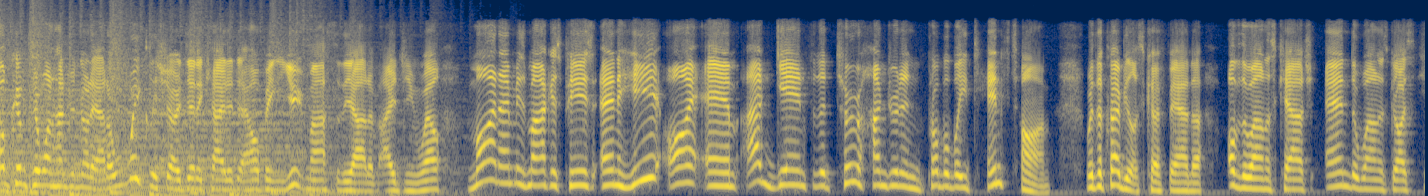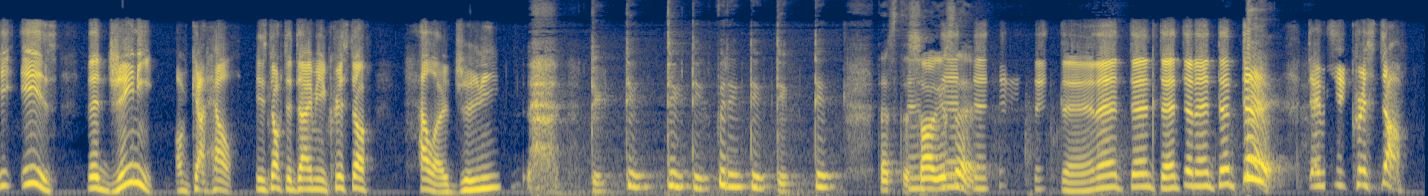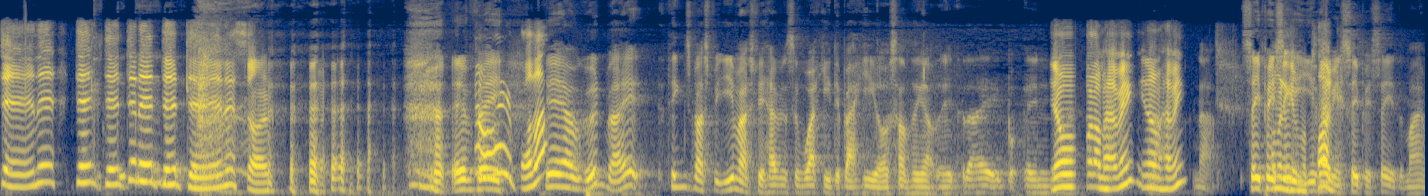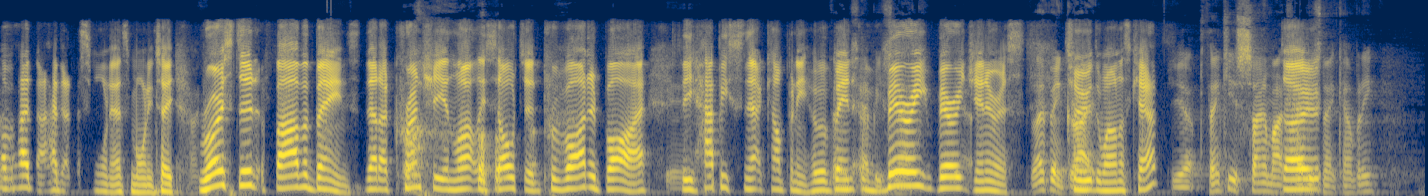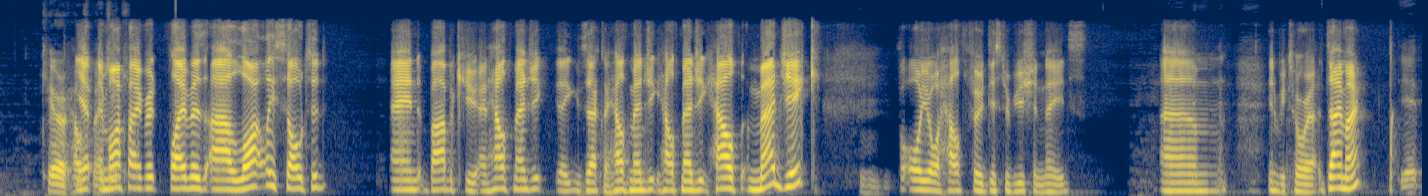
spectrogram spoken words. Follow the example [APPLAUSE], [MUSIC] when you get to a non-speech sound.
Welcome to 100 Not Out, a weekly show dedicated to helping you master the art of aging well. My name is Marcus Pearce, and here I am again for the 200 and probably 10th time with the fabulous co founder of the Wellness Couch and the Wellness Guys. He is the genie of gut health. He's Dr. Damian Kristof. Hello, genie. [SIGHS] do, do, do, do, do, do, do, do. That's the song, isn't it? Damian Kristof. Dun, dun, dun, dun, dun, dun, So, MP, How are you, brother? Yeah, I'm good, mate. Things must be. You must be having some wacky tobacco or something up there today. In, you know what I'm having? You know what I'm having? No, I'm give CPC. You're plug. having CPC at the moment. I've had I had that this morning. That's morning tea. Roasted fava beans that are crunchy oh. and lightly salted, [LAUGHS] provided by Yeah. the Happy Snack Company, who have Thanks, been Happy very, Snack. very Yeah. generous They've been to the Wellness Couch. Yeah, thank you so much, So- Happy Snack Company. Care of Health Yep, Magic. and my favourite flavours are lightly salted and barbecue and health magic. Exactly, health magic, health magic, health magic [LAUGHS] for all your health food distribution needs. Um, in Victoria, Damo, Yep.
